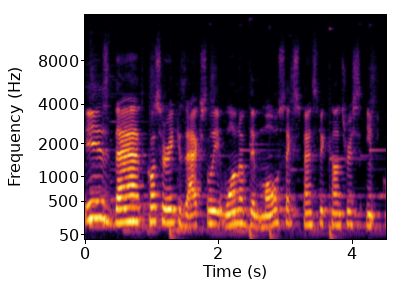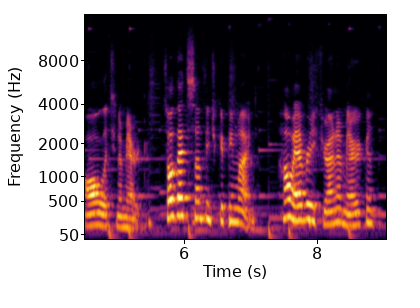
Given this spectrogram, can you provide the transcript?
is that Costa Rica is actually one of the most expensive countries in all Latin America. So that's something to keep in mind. However, if you're an American,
